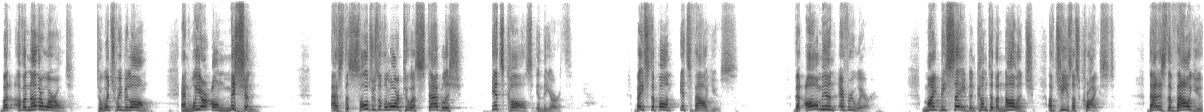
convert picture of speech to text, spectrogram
but of another world to which we belong. And we are on mission as the soldiers of the Lord to establish its cause in the earth based upon its values that all men everywhere might be saved and come to the knowledge of Jesus Christ. That is the value.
